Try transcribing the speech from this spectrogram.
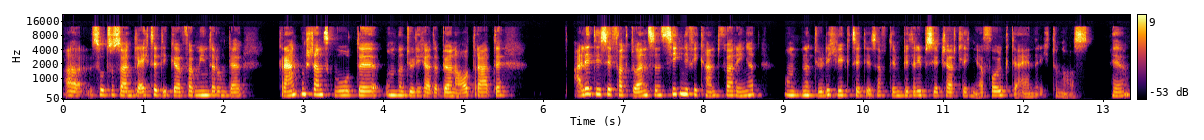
Äh, sozusagen gleichzeitig eine Verminderung der Krankenstandsquote und natürlich auch der Burnout-Rate. Alle diese Faktoren sind signifikant verringert und natürlich wirkt sich das auf den betriebswirtschaftlichen Erfolg der Einrichtung aus. Ja.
